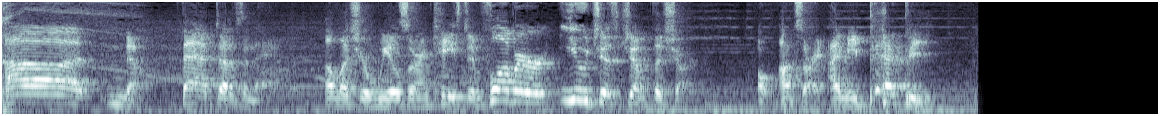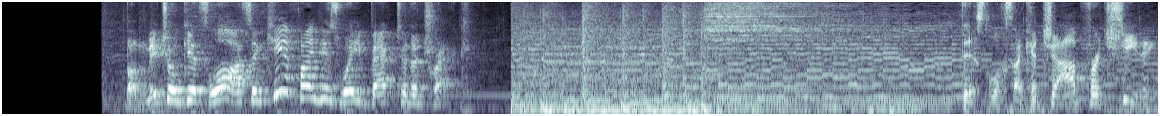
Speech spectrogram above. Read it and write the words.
Uh, no, that doesn't happen. Unless your wheels are encased in flubber, you just jump the shark. Oh, I'm sorry, I mean Peppy. But Mitchell gets lost and can't find his way back to the track. This looks like a job for cheating.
